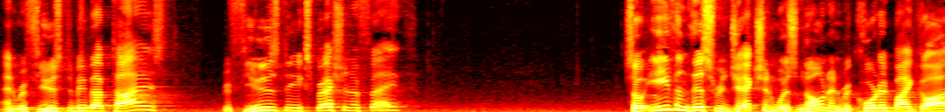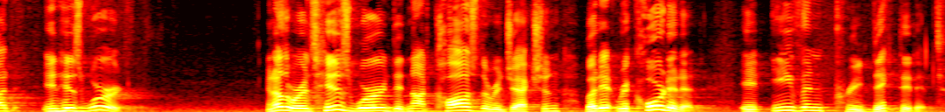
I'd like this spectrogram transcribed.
and refuse to be baptized? Refuse the expression of faith? So even this rejection was known and recorded by God in His word. In other words, His word did not cause the rejection, but it recorded it. It even predicted it.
